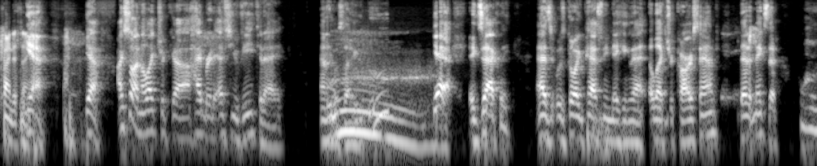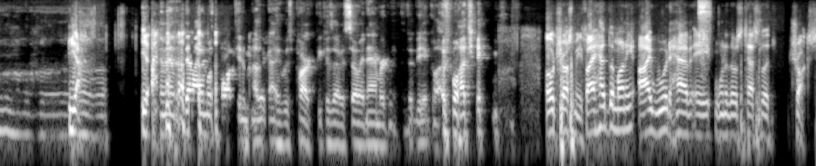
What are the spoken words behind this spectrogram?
kind of thing. Yeah, yeah. I saw an electric uh, hybrid SUV today, and I was like, Ooh. "Yeah, exactly." As it was going past me, making that electric car sound, that it makes the Yeah. Yeah. And then, then I almost walked into another guy who was parked because I was so enamored with the vehicle I was watching. Oh, trust me, if I had the money, I would have a one of those Tesla trucks.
